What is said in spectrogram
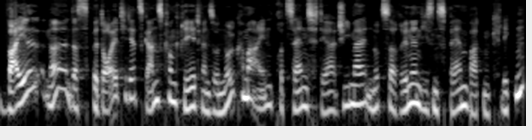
Weil, ne, das bedeutet jetzt ganz konkret, wenn so 0,1 Prozent der Gmail-Nutzerinnen diesen Spam-Button klicken,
